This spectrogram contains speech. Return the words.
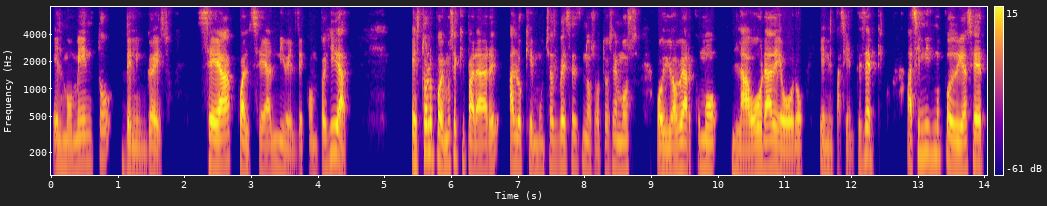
el momento del ingreso, sea cual sea el nivel de complejidad. Esto lo podemos equiparar a lo que muchas veces nosotros hemos oído hablar como la hora de oro en el paciente séptico. Asimismo, podría ser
